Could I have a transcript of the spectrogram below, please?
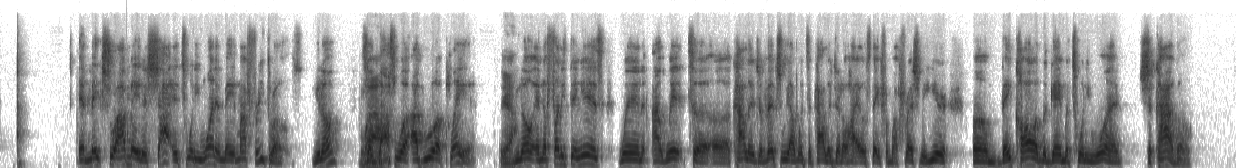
and make sure I made a shot at 21 and made my free throws, you know? Wow. So that's what I grew up playing. Yeah. You know, and the funny thing is, when I went to uh, college, eventually I went to college at Ohio State for my freshman year. Um, they called the game of 21 Chicago.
